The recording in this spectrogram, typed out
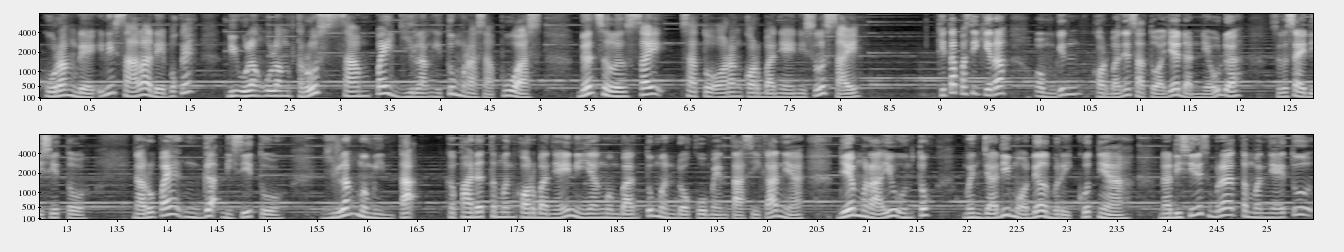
kurang deh. Ini salah deh. Pokoknya diulang-ulang terus sampai Gilang itu merasa puas. Dan selesai satu orang korbannya ini selesai, kita pasti kira oh mungkin korbannya satu aja dan ya udah selesai di situ. Nah rupanya enggak di situ. Gilang meminta kepada teman korbannya ini yang membantu mendokumentasikannya, dia merayu untuk menjadi model berikutnya. Nah, di sini sebenarnya temannya itu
